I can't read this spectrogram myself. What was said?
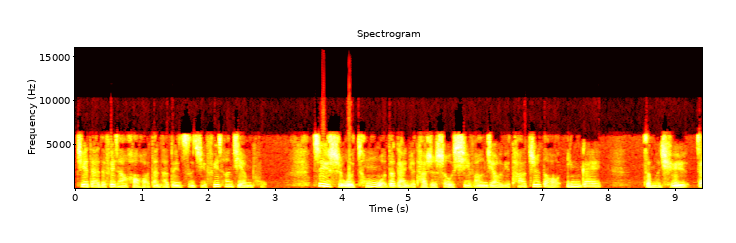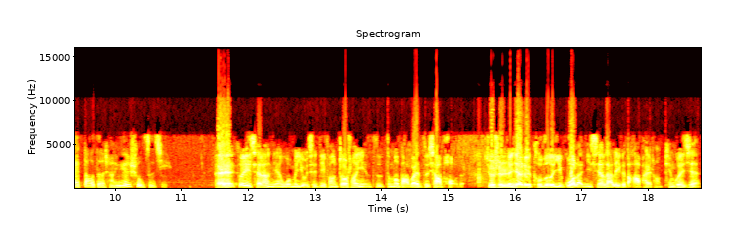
接待的非常好好，但他对自己非常简朴。这是我从我的感觉，他是受西方教育，他知道应该怎么去在道德上约束自己。哎，所以前两年我们有些地方招商引资，怎么把外资吓跑的？就是人家这个投资的一过来，你先来了一个大排场，贫困县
